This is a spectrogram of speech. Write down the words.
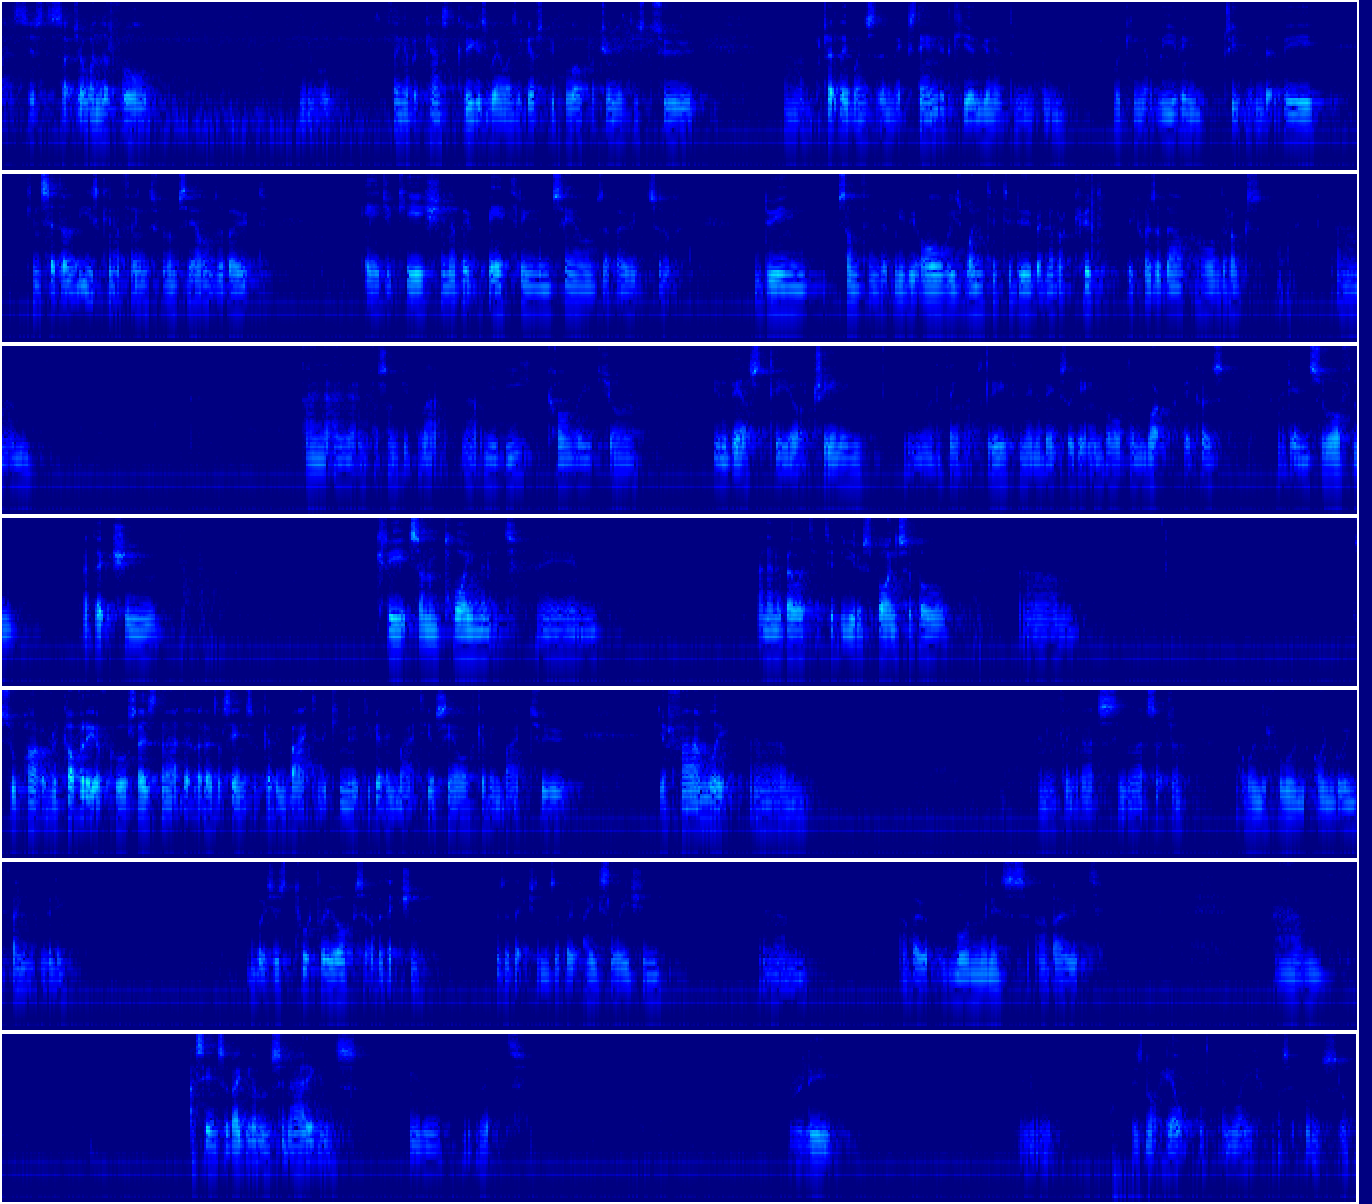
It's just such a wonderful, you know, thing about Castle Craig as well as it gives people opportunities to, um, particularly once they're in the extended care unit and, and looking at leaving treatment, that they consider these kind of things for themselves about education, about bettering themselves, about sort of doing something they've maybe always wanted to do but never could because of the alcohol and drugs. Um, and, and, and for some people that, that may be college or university or training, you know, and I think that's great. And then eventually getting involved in work because, again, so often addiction creates unemployment, um, an inability to be responsible. Um, so part of recovery, of course, is that, that there is a sense of giving back to the community, giving back to yourself, giving back to your family. Um, and I think that's you know that's such a, a wonderful on, ongoing thing, really. Which is totally the opposite of addiction, because addiction is about isolation, um, about loneliness, about um, a sense of ignorance and arrogance, you know, that really, you know, is not helpful in life, I suppose. So.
